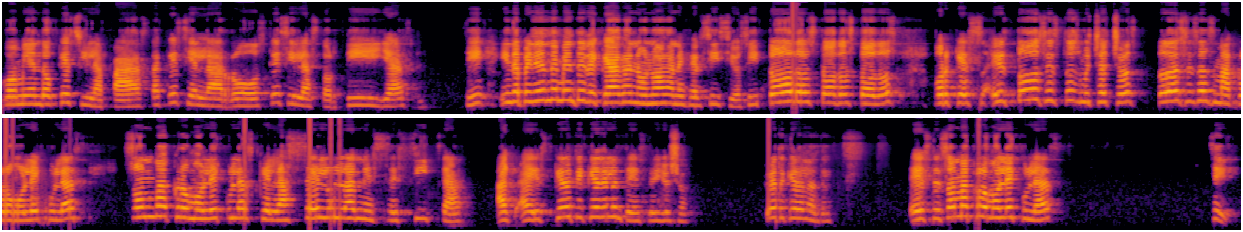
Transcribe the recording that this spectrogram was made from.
comiendo que si la pasta, que si el arroz, que si las tortillas, ¿sí? Independientemente de que hagan o no hagan ejercicio, ¿sí? Todos, todos, todos, porque todos estos muchachos, todas esas macromoléculas, son macromoléculas que la célula necesita. A- a- quédate aquí adelante, este, Joshua. Quédate aquí adelante. Este, son macromoléculas, sí,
